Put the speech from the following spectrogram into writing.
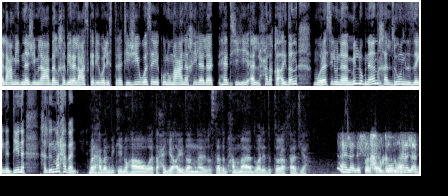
العميد ناجي ملاعب الخبير العسكري والاستراتيجي وسيكون معنا خلال هذه الحلقة أيضا مراسلنا من لبنان خلدون زين الدين. خلدون مرحبا. مرحبا بك نهى وتحية أيضا للأستاذ محمد وللدكتورة فادية. أهلا أستاذ مرحبا خلدون. خلدون.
